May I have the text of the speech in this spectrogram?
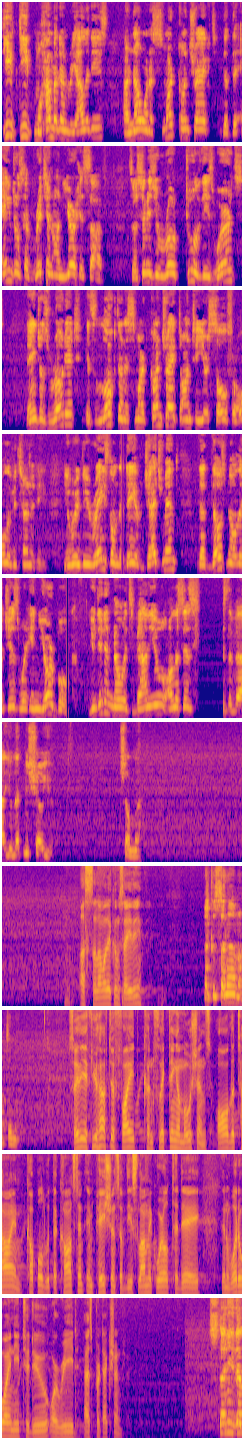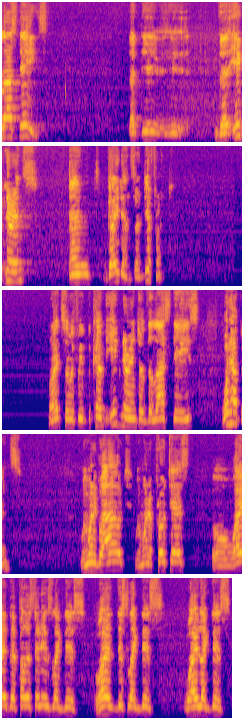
Deep deep Muhammadan realities are now on a smart contract that the angels have written on your hisab. So as soon as you wrote two of these words the angels wrote it, it's locked on a smart contract onto your soul for all of eternity. You will be raised on the Day of Judgment that those knowledges were in your book. You didn't know its value, Allah says, is the value, let me show you inshaAllah. As-salamu alaykum Sayyidi. Sayyidi, if you have to fight conflicting emotions all the time coupled with the constant impatience of the Islamic world today then what do I need to do or read as protection? Study the last days that the, the ignorance and guidance are different. Right? So if we become ignorant of the last days, what happens? We want to go out, we want to protest, oh why are the Palestinians like this? Why this like this? Why like this?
